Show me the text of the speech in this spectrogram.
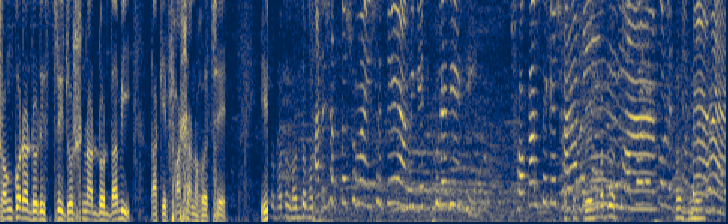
শঙ্কর আড্ডর স্ত্রী জ্যোৎস্না আড্ডর দাবি তাকে ফাঁসানো হয়েছে। সকাল থেকে সারাদিন আহ, ব্যা- হ্যাঁ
